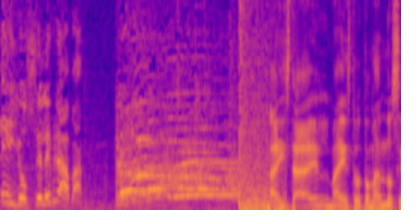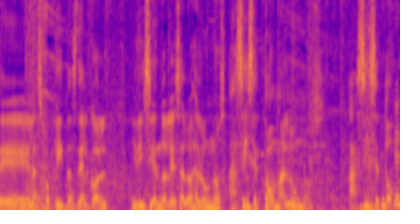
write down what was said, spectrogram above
ellos celebraban. Ahí está el maestro tomándose las copitas de alcohol y diciéndoles a los alumnos, así se toma alumnos, así se toma.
